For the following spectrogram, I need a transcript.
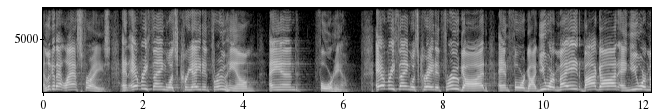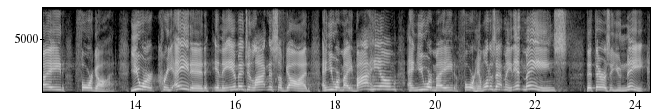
And look at that last phrase. And everything was created through him and for him. Everything was created through God and for God. You were made by God and you were made for God. You were created in the image and likeness of God and you were made by Him and you were made for Him. What does that mean? It means that there is a unique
